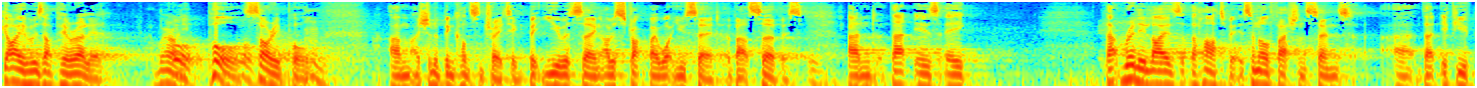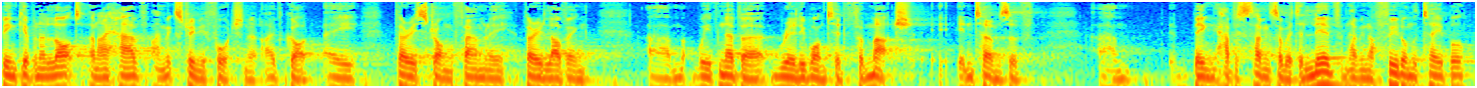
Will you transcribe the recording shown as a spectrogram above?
guy who was up here earlier. Where Paul. are you? Paul. Paul. Sorry, Paul. Um, I should have been concentrating, but you were saying I was struck by what you said about service, and that is a that really lies at the heart of it. It's an old-fashioned sense uh, that if you've been given a lot, and I have, I'm extremely fortunate. I've got a very strong family, very loving. Um, we've never really wanted for much in terms of um, being having, having somewhere to live and having enough food on the table,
